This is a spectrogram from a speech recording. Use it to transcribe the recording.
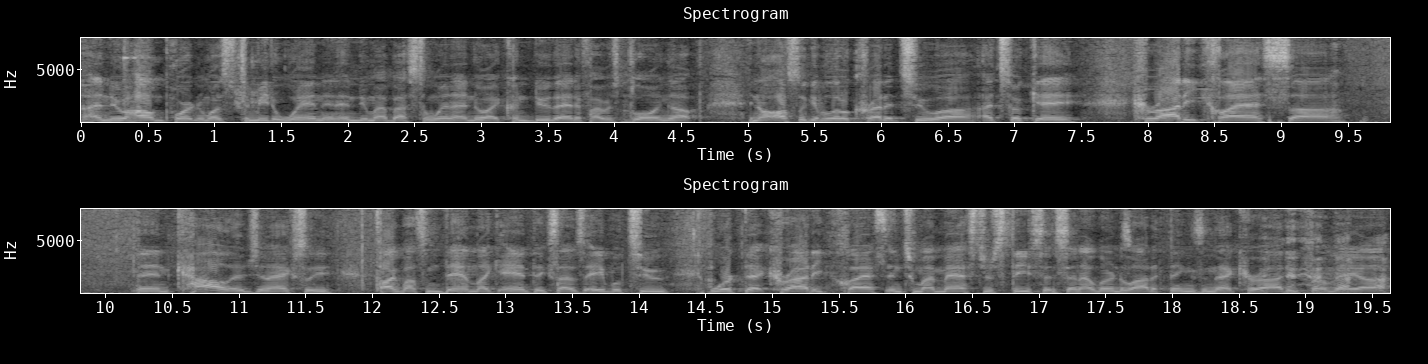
I knew how important it was to me to win and, and do my best to win. I knew I couldn't do that if I was blowing up. You know, also give a little credit to uh, I took a karate class. Uh, in college and I actually talk about some Dan-like antics. I was able to work that karate class into my master's thesis, and I learned a lot of things in that karate from a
